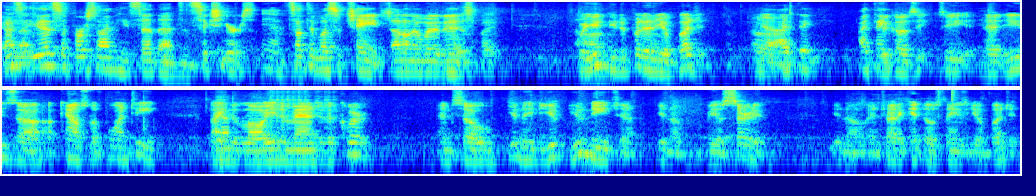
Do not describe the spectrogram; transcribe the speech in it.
And That's, I- that's the first time he said that in six years. Yeah. Something must have changed. I don't know what it is, but. Well, you um, need to put it in your budget. Yeah, I think, I think. Because, he- see, uh, he's uh, a council appointee, Yeah. like the lawyer, the manager, the clerk. And so, you need, you, you need to, you know, be assertive, you know, and try to get those things in your budget.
